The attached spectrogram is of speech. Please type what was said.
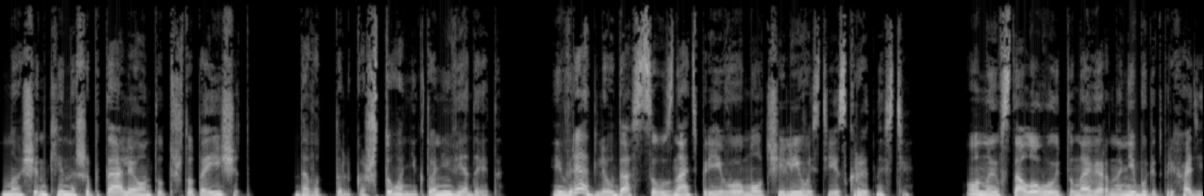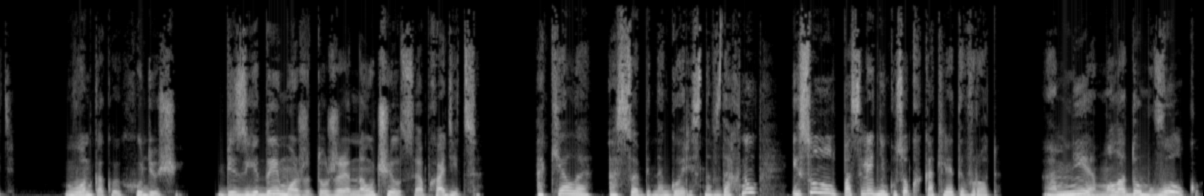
Но щенки нашептали, он тут что-то ищет. Да вот только что никто не ведает. И вряд ли удастся узнать при его молчаливости и скрытности. Он и в столовую-то, наверное, не будет приходить. Вон какой худющий. Без еды, может, уже научился обходиться. Акела особенно горестно вздохнул и сунул последний кусок котлеты в рот. «А мне, молодому волку,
